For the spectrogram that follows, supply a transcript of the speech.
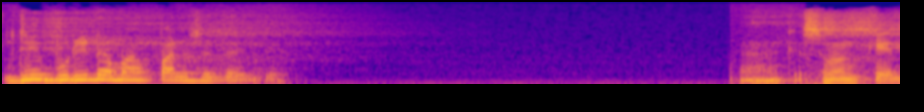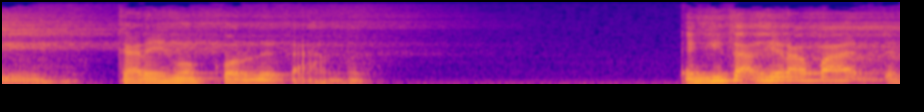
Di budi nama apa saja. Ha, semakin kare ngokor ke Kaabah. Eh kita kira apa ada?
